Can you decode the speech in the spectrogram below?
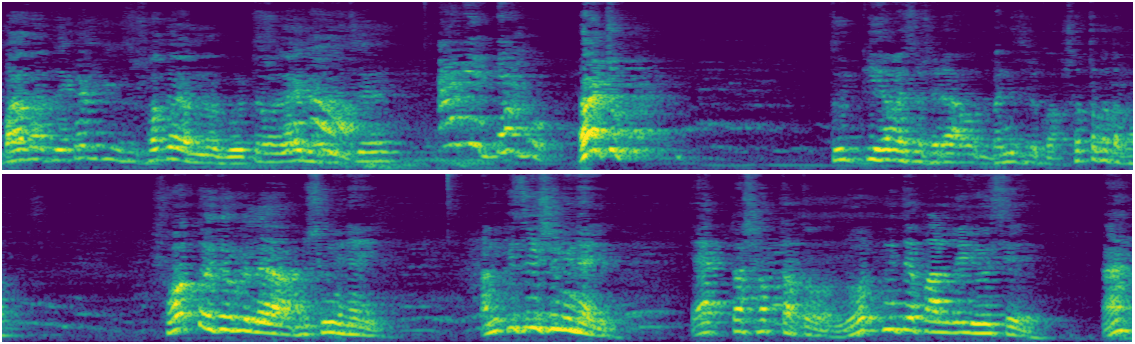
বাবা দেখে কিছু সবে আপনার বইটা লাইন দিচ্ছে আরে দেখো। এই চুপ। তুই কি হয়েছে সেটা? ভাঙিছিল সত্য কথা কর সত্য হইতে বললাম আমি শুনি নাই। আমি কিছুই শুনি নাই। একটা সপ্তাহ তো নোট নিতে পারলেই হয়েছে। হ্যাঁ?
